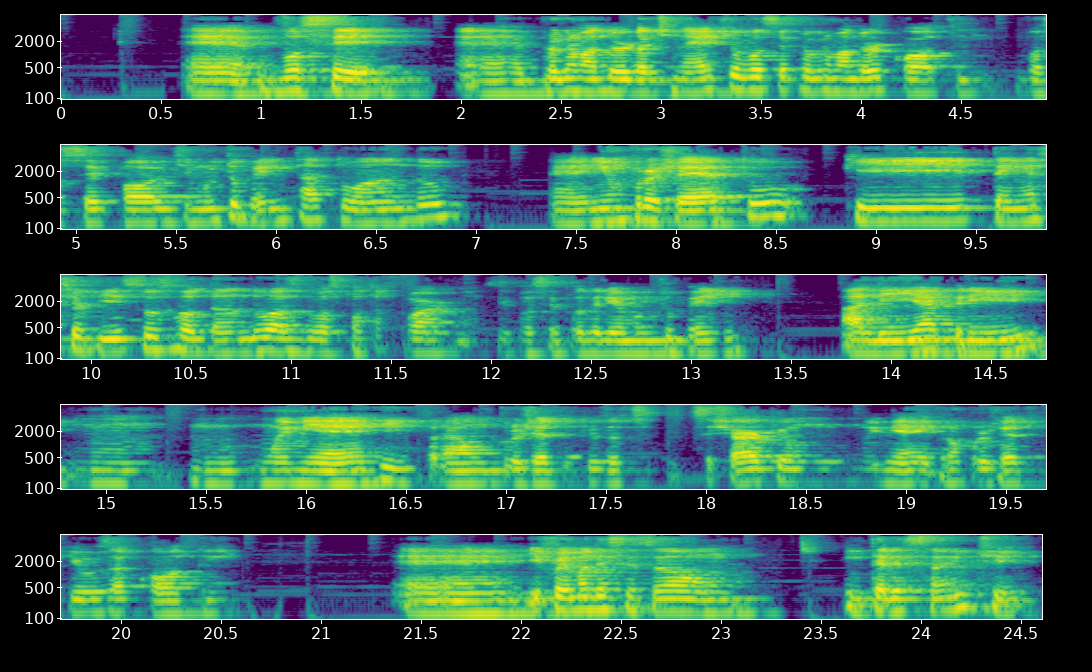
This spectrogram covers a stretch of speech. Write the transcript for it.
é, você é, programador.NET ou você programador Kotlin. Você pode muito bem estar tá atuando é, em um projeto que tenha serviços rodando as duas plataformas. E você poderia muito bem ali abrir um, um, um MR para um projeto que usa C Sharp e um MR para um projeto que usa Kotlin. É, e foi uma decisão interessante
